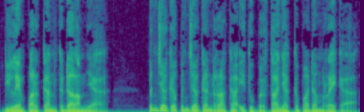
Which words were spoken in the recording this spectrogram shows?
dilemparkan ke dalamnya, penjaga-penjaga neraka itu bertanya kepada mereka,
